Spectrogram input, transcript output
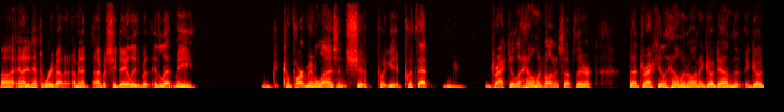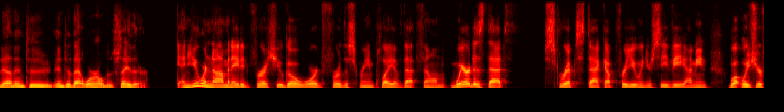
uh, and I didn't have to worry about it. I mean, I, I would see dailies, but it let me compartmentalize and ship put, you know, put that Dracula helmet on. It's up there, that Dracula helmet on, and go down the, and go down into into that world and stay there. And you were nominated for a Hugo Award for the screenplay of that film. Where does that script stack up for you in your CV? I mean, what was your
